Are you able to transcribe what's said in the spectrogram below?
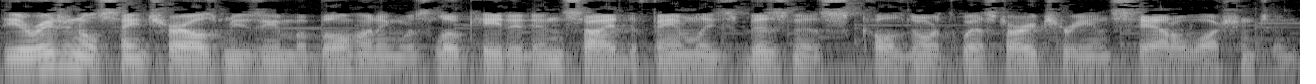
The original St. Charles Museum of Bowhunting was located inside the family's business called Northwest Archery in Seattle, Washington.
